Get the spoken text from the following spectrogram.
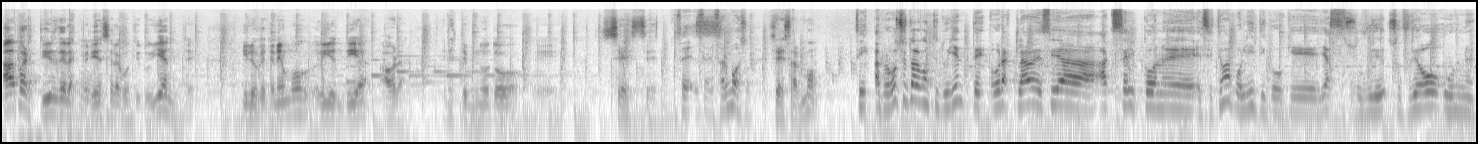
a partir de la experiencia de la constituyente. Y lo que tenemos hoy en día, ahora, en este minuto, eh, se, se, desarmó Se desarmó. Sí, a propósito de la constituyente, horas clave decía Axel con eh, el sistema político que ya sufrió, un,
